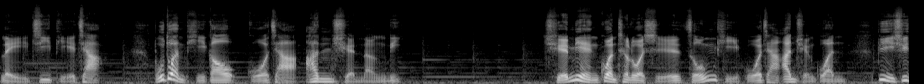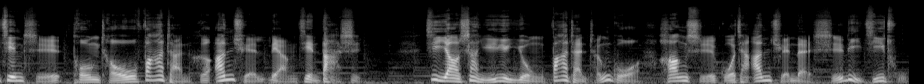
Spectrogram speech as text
累积叠加，不断提高国家安全能力。全面贯彻落实总体国家安全观，必须坚持统筹发展和安全两件大事，既要善于运用发展成果夯实国家安全的实力基础，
